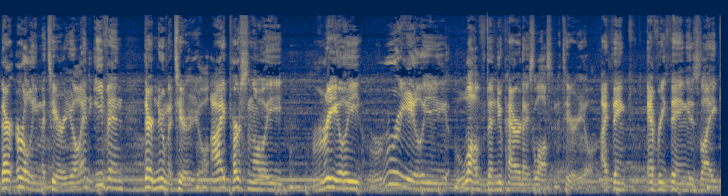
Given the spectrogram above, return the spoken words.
their early material and even their new material. I personally really, really love the new Paradise Lost material. I think everything is like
